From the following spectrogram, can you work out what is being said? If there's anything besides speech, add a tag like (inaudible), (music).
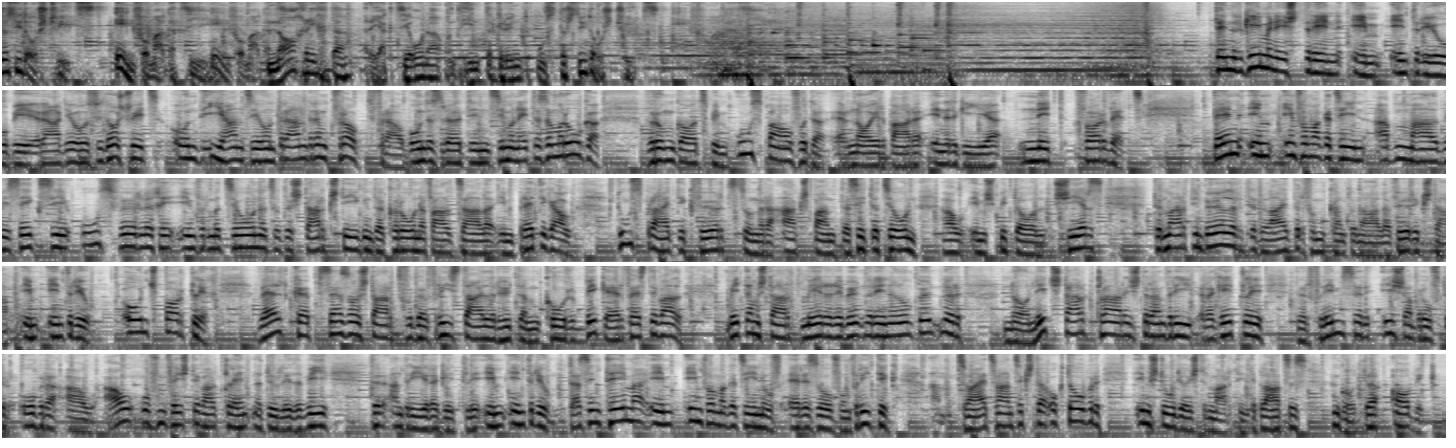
Radio Südostschweiz, Infomagazin. Infomagazin. Nachrichten, Reaktionen und Hintergründe aus der Südostschweiz. Die Energieministerin im Interview bei Radio Südostschweiz und ich habe sie unter anderem gefragt, Frau Bundesrätin Simonetta Sommaruga, warum geht es beim Ausbau der erneuerbaren Energien nicht vorwärts? Dann im Infomagazin ab um halb sechs ausführliche Informationen zu den stark steigenden Corona-Fallzahlen im Prättigau. Die Ausbreitung führt zu einer angespannten Situation auch im Spital Schiers. Der Martin Böhler, der Leiter vom kantonalen Führungsstab, im Interview. Und sportlich. Weltcup-Saisonstart der Freestyler heute am Chur Big Air Festival. Mit am Start mehrere Bündnerinnen und Bündner. Noch nicht stark klar ist der André Ragetli. Der Flimser ist aber auf der oberen Au auch auf dem Festivalgelände natürlich dabei. Der André Ragetli im Interview. Das sind Themen im Infomagazin auf RSO vom Freitag am 22. Oktober. Im Studio ist der Martin de Platzes. Einen guten Abend.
